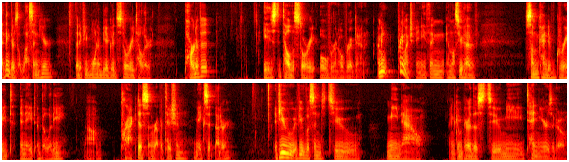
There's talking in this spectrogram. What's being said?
I think there's a lesson here that if you want to be a good storyteller, part of it is to tell the story over and over again. I mean, pretty much anything, unless you have some kind of great innate ability, um, practice and repetition makes it better. If you if you listened to me now and compare this to me 10 years ago,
